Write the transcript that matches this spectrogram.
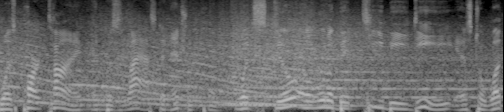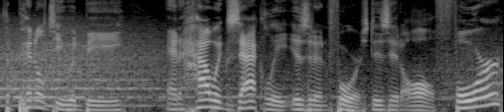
was part-time and was last in entry point. What's still a little bit TBD as to what the penalty would be and how exactly is it enforced. Is it all four?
